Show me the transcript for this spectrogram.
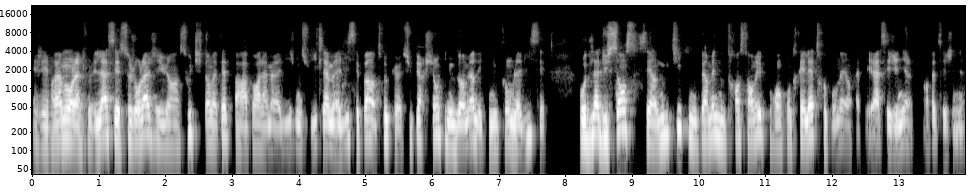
Et j'ai vraiment, là, là c'est ce jour-là, j'ai eu un switch dans ma tête par rapport à la maladie. Je me suis dit que la maladie, c'est pas un truc euh, super chiant qui nous emmerde et qui nous plombe la vie, c'est au-delà du sens, c'est un outil qui nous permet de nous transformer pour rencontrer l'être qu'on est, en fait. Et là, c'est génial. En fait, c'est génial.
